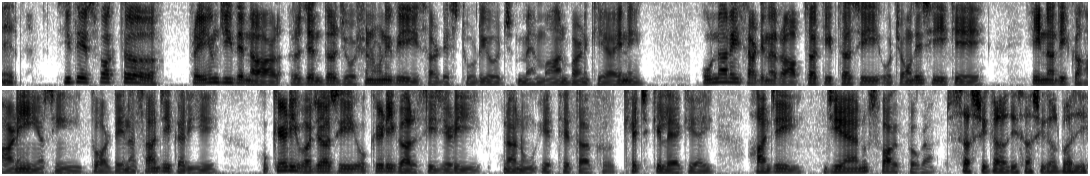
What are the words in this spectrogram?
ਮਿਹਰਬਾਨੀ। ਜੀ ਤੇ ਇਸ ਵਕਤ ਪ੍ਰੇਮ ਜੀ ਦੇ ਨਾਲ ਰਜਿੰਦਰ ਜੋਸ਼ਨ ਹੁਣੀ ਵੀ ਸਾਡੇ ਸਟੂਡੀਓ 'ਚ ਮਹਿਮਾਨ ਬਣ ਕੇ ਆਏ ਨੇ। ਉਹਨਾਂ ਨੇ ਸਾਡੇ ਨਾਲ ਰਾਬਤਾ ਕੀਤਾ ਸੀ। ਉਹ ਚਾਹੁੰਦੇ ਸੀ ਕਿ ਇਹਨਾਂ ਦੀ ਕਹਾਣੀ ਅਸੀਂ ਤੁਹਾਡੇ ਨਾਲ ਸਾਂਝੀ ਕਰੀਏ। ਉਹ ਕਿਹੜੀ ਵਜ੍ਹਾ ਸੀ ਉਹ ਕਿਹੜੀ ਗੱਲ ਸੀ ਜਿਹੜੀ ਉਹਨਾਂ ਨੂੰ ਇੱਥੇ ਤੱਕ ਖਿੱਚ ਕੇ ਲੈ ਕੇ ਆਈ? ਹਾਂਜੀ ਜੀ ਆਇਆਂ ਨੂੰ ਸਵਾਗਤ ਪ੍ਰੋਗਰਾਮ। ਸਤਿ ਸ਼੍ਰੀ ਅਕਾਲ ਜੀ ਸਤਿ ਸ਼੍ਰੀ ਅਕਾਲ ਭਾਜੀ।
